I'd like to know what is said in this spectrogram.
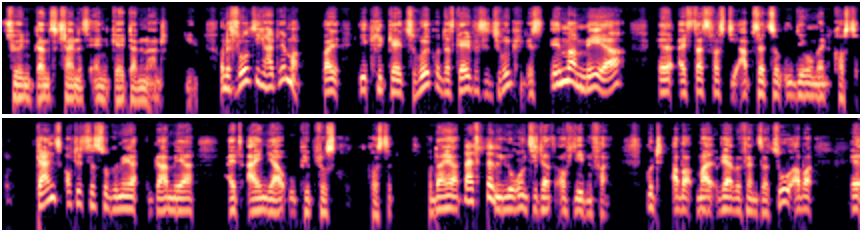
für ein ganz kleines Entgelt dann in Anspruch nehmen. Und es lohnt sich halt immer, weil ihr kriegt Geld zurück und das Geld, was ihr zurückkriegt, ist immer mehr äh, als das, was die Absetzung in dem Moment kostet. Und ganz oft ist das sogar mehr, gar mehr als ein Jahr UP Plus kostet. Von daher lohnt sich das auf jeden Fall. Gut, aber mal Werbefenster zu. Aber äh,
